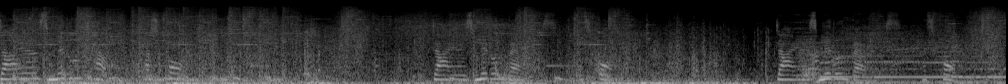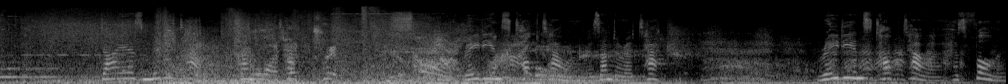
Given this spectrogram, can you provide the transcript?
Dire's middle tower has fallen. Dire's middle barracks has fallen. Dire's middle barracks has fallen. Dire's middle tower is under What attack. a trip! Radiant's top tower is under attack. Radiant's top tower has fallen.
